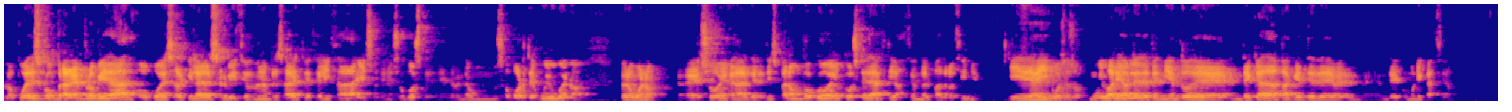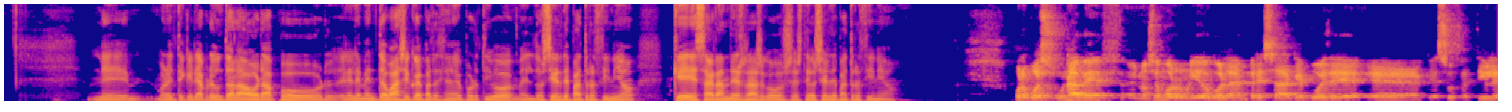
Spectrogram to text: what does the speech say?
lo puedes comprar en propiedad o puedes alquilar el servicio de una empresa especializada y eso tiene su coste. Tiene un soporte muy bueno, pero bueno, eso eh, dispara un poco el coste de activación del patrocinio. Y de ahí, pues eso, muy variable dependiendo de, cada paquete de, comunicación. bueno, y te quería preguntar ahora por el elemento básico del patrocinio deportivo, el dossier de patrocinio. ¿Qué es a grandes rasgos este dossier de patrocinio? Bueno, pues una vez nos hemos reunido con la empresa que puede, eh, que es susceptible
